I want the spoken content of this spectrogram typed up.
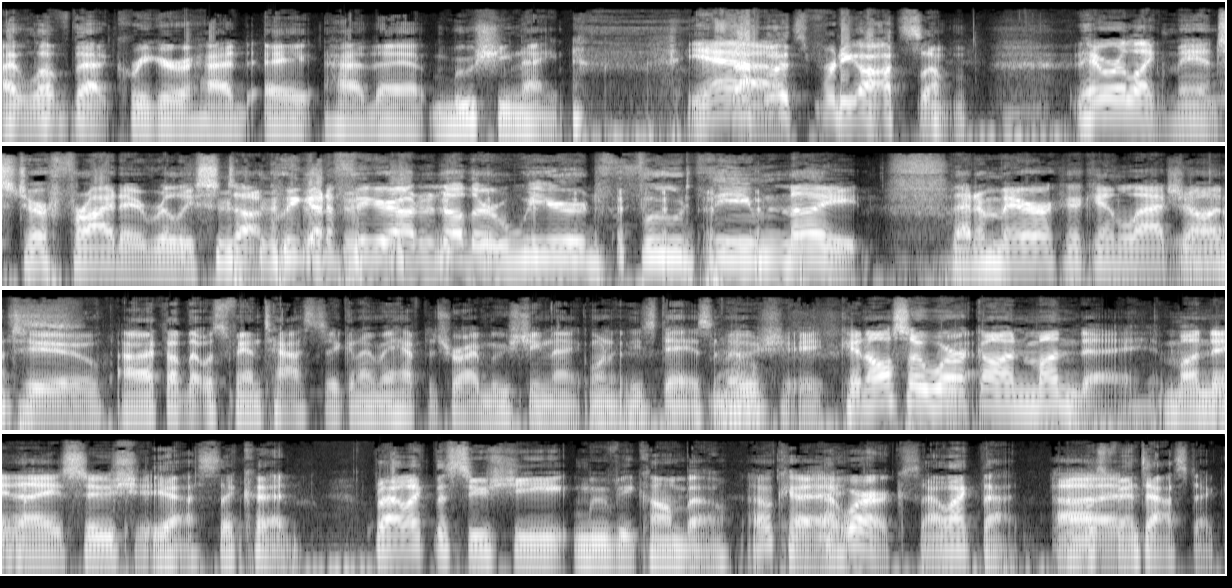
I love that Krieger had a had a mushi night. Yeah. that was pretty awesome. They were like, man, Stir Friday really stuck. We got to figure out another weird food themed night that America can latch onto. Uh, I thought that was fantastic, and I may have to try mushi night one of these days. Now. Sushi can also work Yeah. on Monday, Monday night sushi. Yes, they could. But I like the sushi movie combo. Okay. That works. I like that. That was Uh, fantastic.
